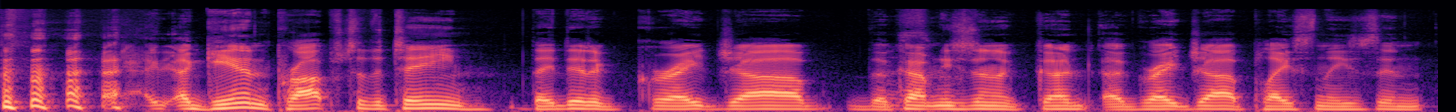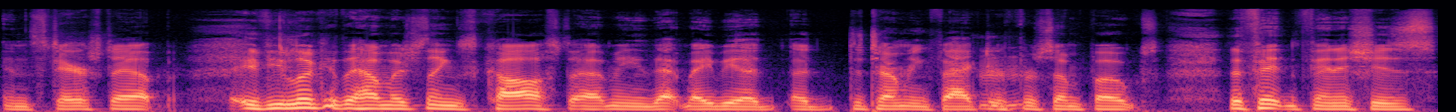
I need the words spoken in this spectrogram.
Again, props to the team. They did a great job. The company's done a, a great job placing these in, in stair step. If you look at the, how much things cost, I mean, that may be a, a determining factor for some folks. The fit and finishes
